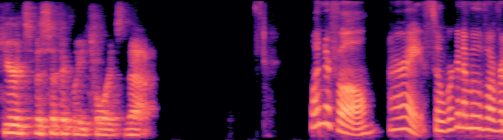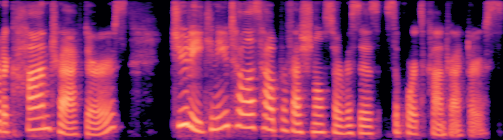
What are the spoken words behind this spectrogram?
geared specifically towards them. Wonderful. All right, so we're going to move over to contractors. Judy, can you tell us how professional services supports contractors?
